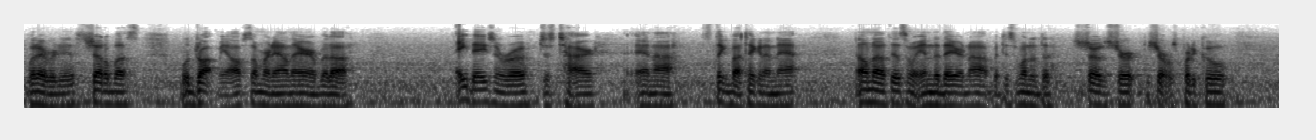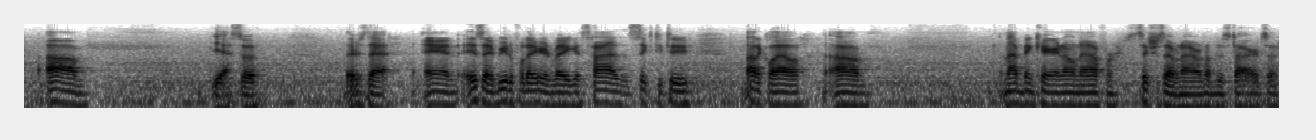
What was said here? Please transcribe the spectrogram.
whatever it is, shuttle bus will drop me off somewhere down there. But uh, eight days in a row, just tired, and uh, just thinking about taking a nap. I don't know if this will end the day or not, but just wanted to show the shirt. The shirt was pretty cool. Um, yeah, so there's that. And it's a beautiful day here in Vegas. High is at 62, not a cloud. Um, And I've been carrying on now for six or seven hours. I'm just tired, so.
